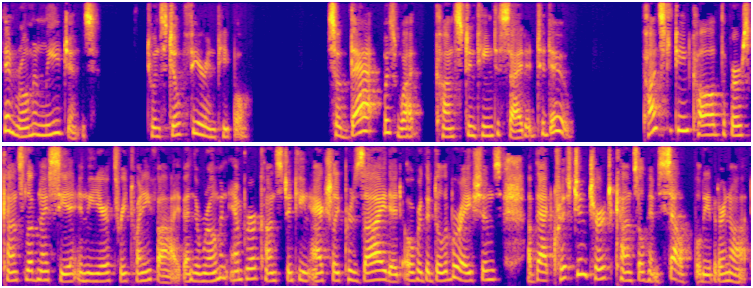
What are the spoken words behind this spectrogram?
than Roman legions to instill fear in people. So that was what Constantine decided to do. Constantine called the first Council of Nicaea in the year 325, and the Roman Emperor Constantine actually presided over the deliberations of that Christian church council himself, believe it or not.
